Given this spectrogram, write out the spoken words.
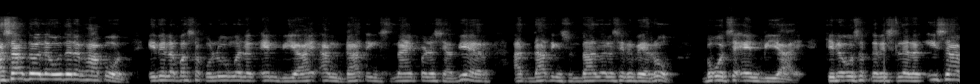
Pasado launa ng hapon, inilabas sa kulungan ng NBI ang dating sniper na si Javier at dating sundalo na si Rivero. Bukod sa NBI, kinausap na rin sila ng ISAP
